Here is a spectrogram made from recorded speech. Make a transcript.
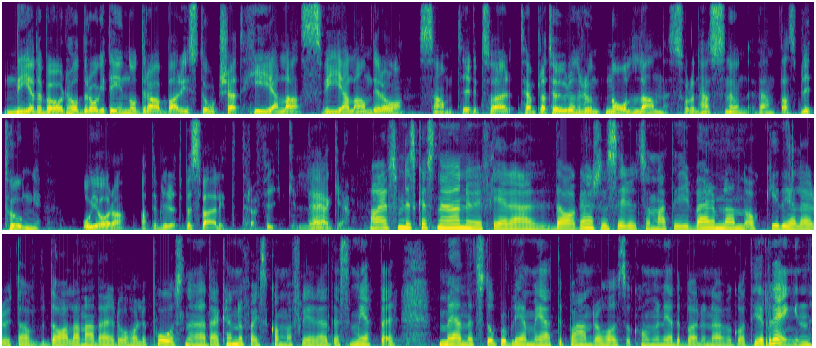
Nederbörd har dragit in och drabbar i stort sett hela Svealand idag. Samtidigt så är temperaturen runt nollan, så den här snön väntas bli tung och göra att det blir ett besvärligt trafikläge. Ja, eftersom det ska snöa nu i flera dagar så ser det ut som att i Värmland och i delar av Dalarna där det då håller på att snöa, där kan det faktiskt komma flera decimeter. Men ett stort problem är att det på andra håll så kommer nederbörden övergå till regn.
